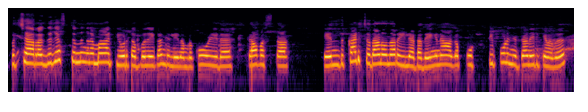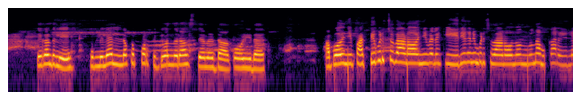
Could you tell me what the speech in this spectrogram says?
അപ്പൊ ചിറക് ജസ്റ്റ് ഒന്ന് ഇങ്ങനെ മാറ്റി കൊടുത്തപ്പോ ദേ കണ്ടില്ലേ നമ്മുടെ കോഴിയുടെ അവസ്ഥ. എന്ത് കടിച്ചതാണോന്ന് അറിയില്ല കേട്ടോ അതേ ഇങ്ങനെ ആകെ പൊട്ടി പൊളിഞ്ഞിട്ടാണ് ഇരിക്കണത്. ദേ കണ്ടില്ലേ ഉള്ളിലെല്ലൊക്കെ പുറത്തേക്ക് വന്നൊരവസ്ഥയാണ് കേട്ടോ കോഴിയുടെ. അപ്പൊ ഇനി പട്ടി പിടിച്ചതാണോ? ഇനി വല്ല കീരി എങ്ങനെ പിടിച്ചതാണോ എന്നൊന്നും നമുക്കറിയില്ല.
